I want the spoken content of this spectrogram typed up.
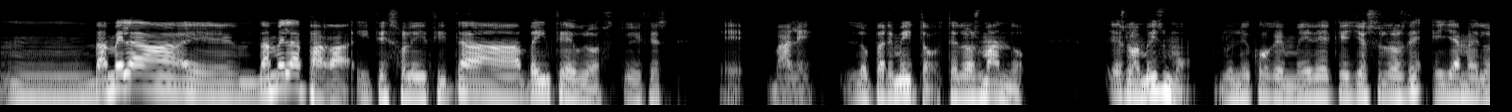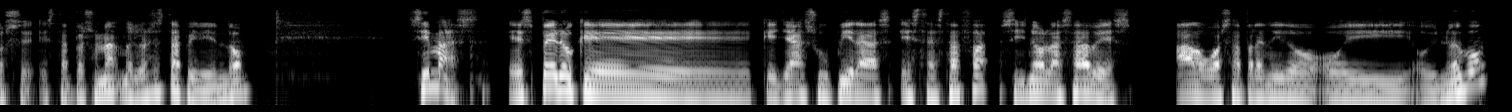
mm, dame, la, eh, paga y te solicita 20 euros, tú dices, eh, vale, lo permito, te los mando. Es lo mismo, lo único que en vez de que yo se los dé, ella me los, esta persona me los está pidiendo. Sin más, espero que, ya supieras esta estafa. Si no la sabes, algo has aprendido hoy, hoy nuevo.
